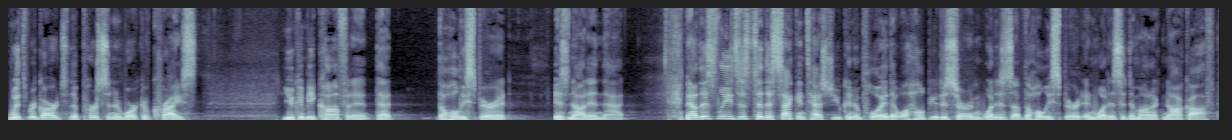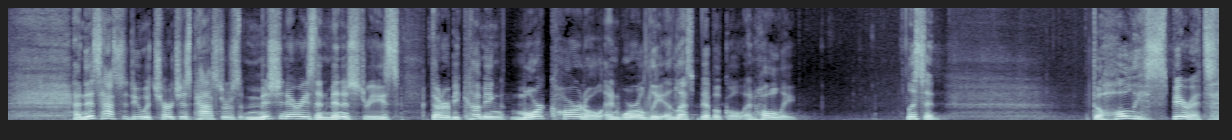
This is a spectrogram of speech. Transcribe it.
with regard to the person and work of Christ, you can be confident that the Holy Spirit is not in that. Now, this leads us to the second test you can employ that will help you discern what is of the Holy Spirit and what is a demonic knockoff. And this has to do with churches, pastors, missionaries, and ministries that are becoming more carnal and worldly and less biblical and holy. Listen, the Holy Spirit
